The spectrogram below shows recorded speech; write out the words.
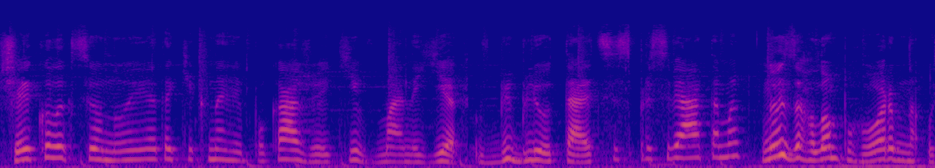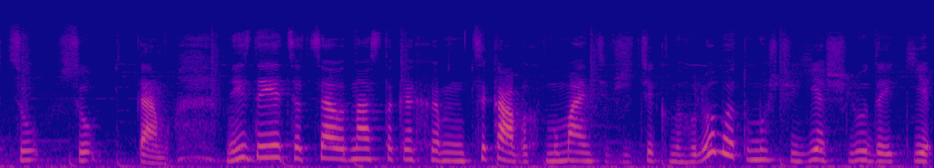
чи колекціоную я такі книги, покажу, які в мене є в бібліотеці з присвятами. Ну і загалом поговоримо на оцю всю тему. Мені здається, це одна з таких ем, цікавих моментів в житті книголюба, тому що є ж люди, які е,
